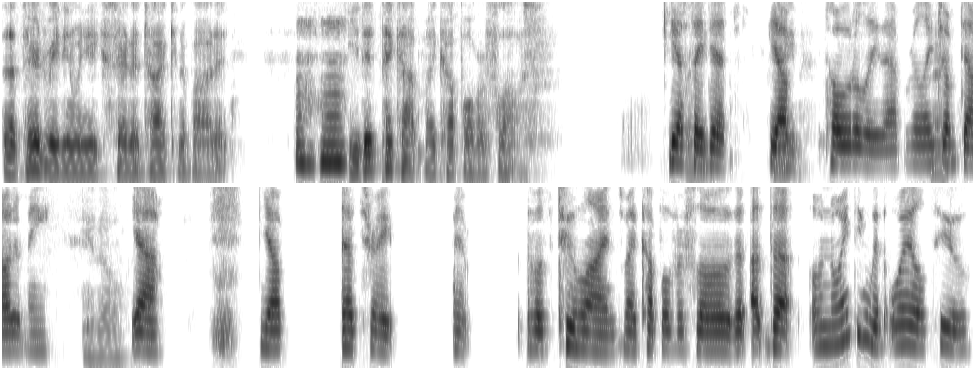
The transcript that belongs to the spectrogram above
that third reading, when you started talking about it, Mm-hmm. you did pick up my cup overflows. Yes, I did. Yep, right? totally. That really Right. jumped out at me. You know. Yeah. Yep. That's right. It, those two lines, my cup overflow. The, uh, the anointing with oil too.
